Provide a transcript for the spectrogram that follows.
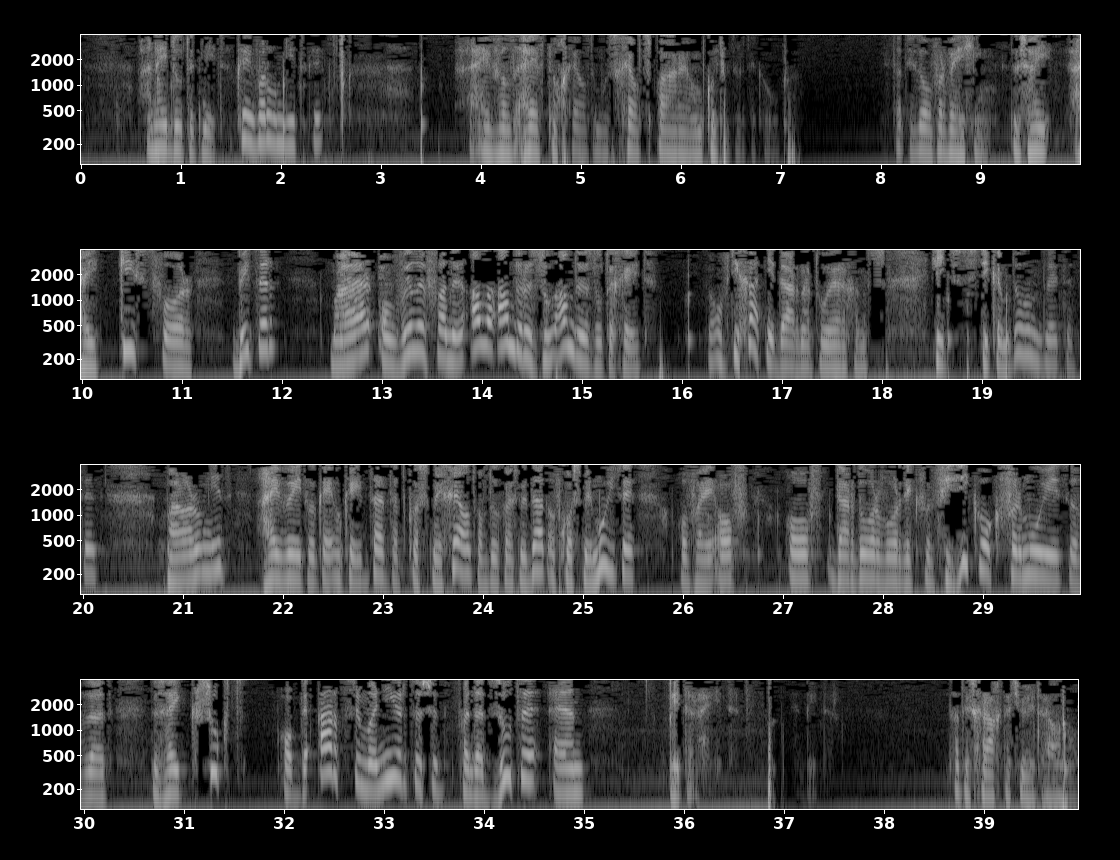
en hij doet het niet. Oké, waarom niet? hij, wil, hij heeft nog geld, hij moet geld sparen om computer te kopen. Dat is de overweging. Dus hij, hij kiest voor bitter, maar omwille van alle andere, zo, andere zoetigheid. Of die gaat niet daar naartoe ergens iets stiekem doen, Maar waarom niet? Hij weet, oké, oké, dat, dat kost mij geld, of dat kost mij dat, of kost mij moeite, of, hij, of, of daardoor word ik fysiek ook vermoeid, of dat. Dus hij zoekt op de aardse manier tussen van dat zoete en bitterheid. Bitter. Dat is graag dat jullie het allemaal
